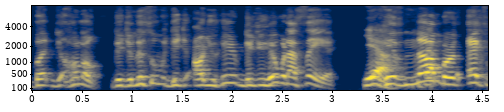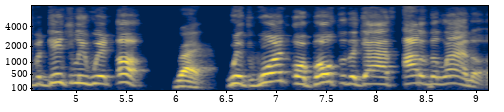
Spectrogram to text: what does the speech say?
But hold on. Did you listen? Did you are you hear? Did you hear what I said? Yeah. His numbers okay. exponentially went up. Right. With one or both of the guys out of the lineup.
